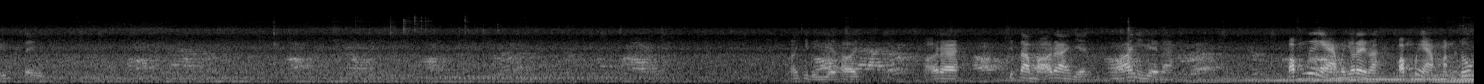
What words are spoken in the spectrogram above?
Để tiêu. Nó chỉ bị vậy thôi. Mở ra. Chúng ta mở ra vậy nó như vậy nè. Bấm cái ngàm ở chỗ đây nè. Bấm cái ngàm mạnh xuống.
